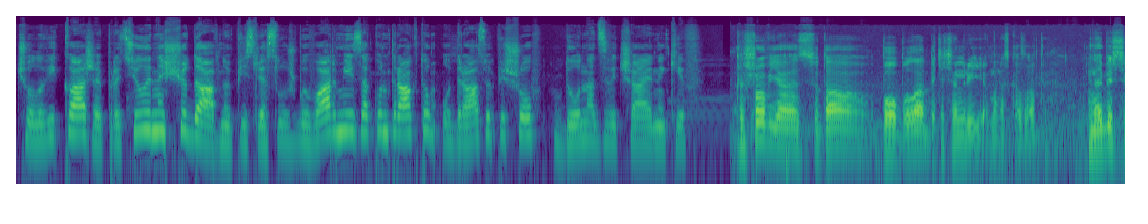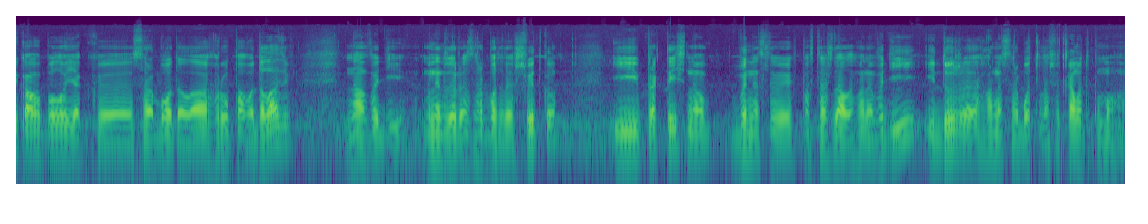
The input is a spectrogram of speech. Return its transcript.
Чоловік каже, працює нещодавно. Після служби в армії за контрактом одразу пішов до надзвичайників. Прийшов я сюди, бо була дитяча мрія, можна сказати. Найбільш цікаво було, як е, сработала група водолазів на воді. Вони дуже зработали швидко і практично винесли постраждалого на воді, і дуже гарно сработала швидка допомога.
